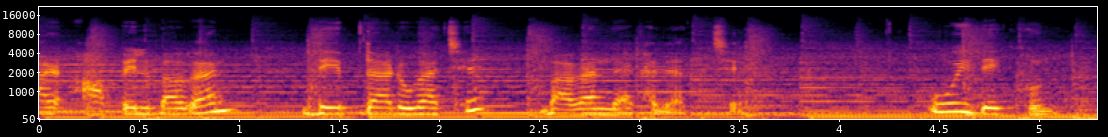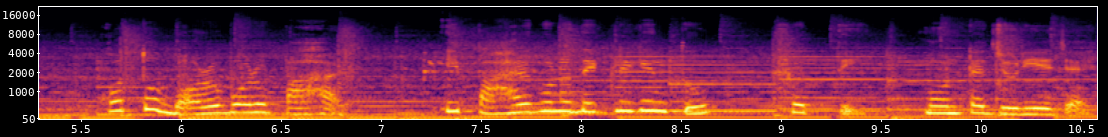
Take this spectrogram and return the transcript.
আর আপেল বাগান দেবদারু গাছের বাগান দেখা যাচ্ছে। ওই দেখুন, কত বড় বড় পাহাড়। এই পাহাড়গুলো দেখলে কিন্তু সত্যি মনটা জুড়িয়ে যায়।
